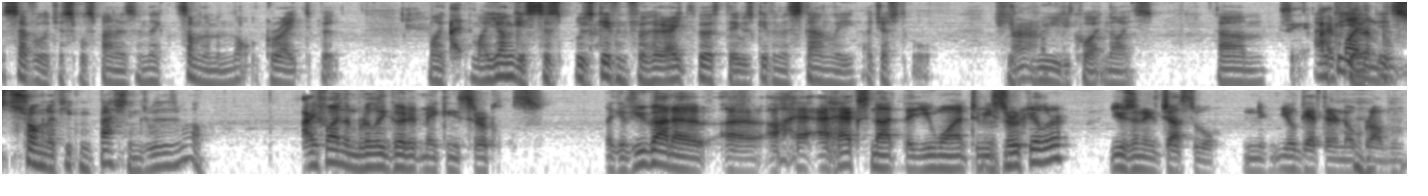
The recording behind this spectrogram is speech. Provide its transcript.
several adjustable spanners, and they some of them are not great, but my my youngest has, was given for her eighth birthday was given a Stanley adjustable. She's Ah. really quite nice. Um, See, I find yeah, them it's strong enough you can bash things with as well. I find them really good at making circles. Like if you got a a, a, hex nut that you want to be circular, use an adjustable, and you- you'll get there no problem.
